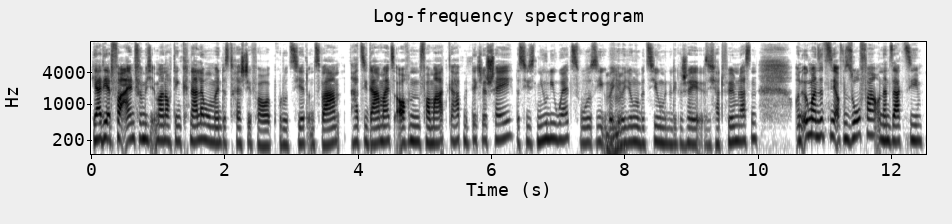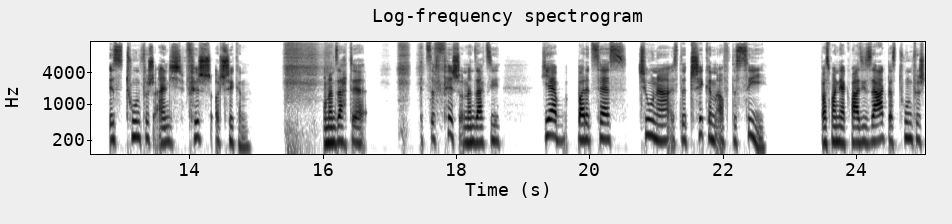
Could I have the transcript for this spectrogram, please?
Ja, die hat vor allem für mich immer noch den Knallermoment des Trash-TV produziert. Und zwar hat sie damals auch ein Format gehabt mit Nick Lachey, das hieß Newlyweds, wo sie über mhm. ihre junge Beziehung mit Nick Lachey sich hat filmen lassen. Und irgendwann sitzen sie auf dem Sofa und dann sagt sie, ist Thunfisch eigentlich Fish or Chicken? Und dann sagt er, it's a fish. Und dann sagt sie, yeah, but it says Tuna is the chicken of the sea. Was man ja quasi sagt, dass Thunfisch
